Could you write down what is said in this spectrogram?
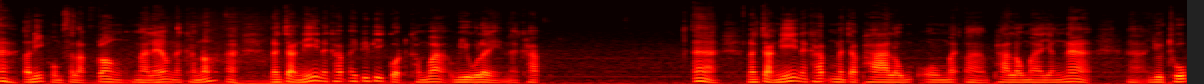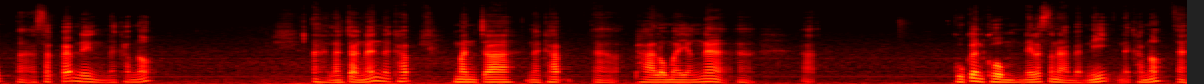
อะตอนนี้ผมสลับกล้องมาแล้วนะครับเนาะอะหลังจากนี้นะครับให้พี่ๆกดคำว่า view เลยนะครับอ่าหลังจากนี้นะครับมันจะพาเราอ่าพาเรามายังหน้าอ่า YouTube อ่าสักแป๊บหนึ่งนะครับเนาะอ่าหลังจากนั้นนะครับมันจะนะครับอ่าพาเรามายังหน้าอ่าอ่า Google Chrome ในลักษณะแบบนี้นะครับเนาะอะ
